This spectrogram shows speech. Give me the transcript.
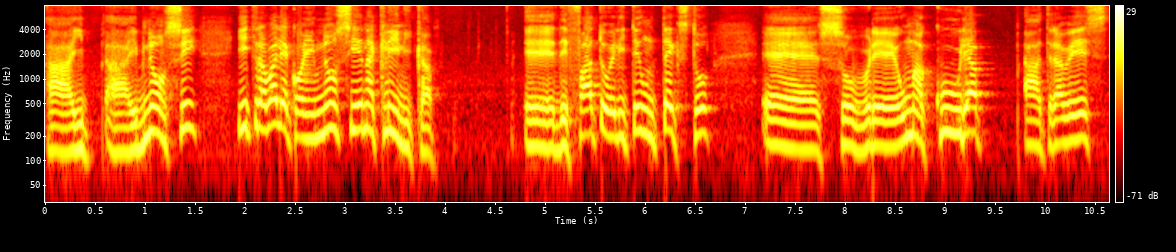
a, a hipnose y trabaja con hipnose en la clínica. Eh, de fato, él tiene un texto eh, sobre una cura a través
